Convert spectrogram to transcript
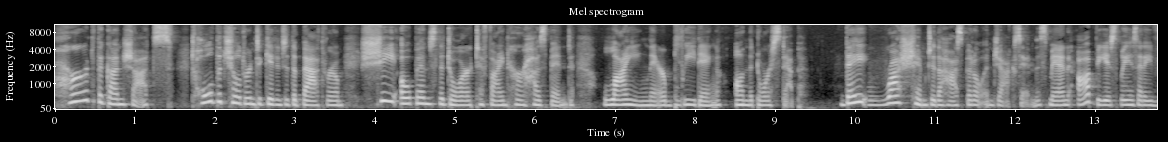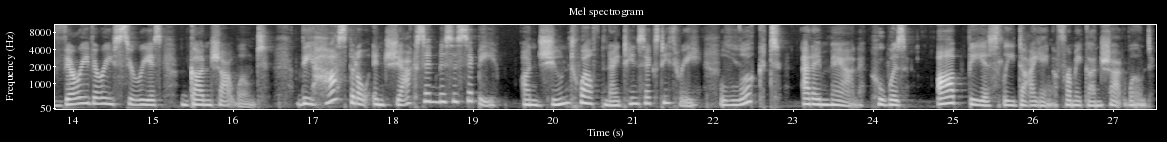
heard the gunshots, told the children to get into the bathroom. She opens the door to find her husband lying there bleeding on the doorstep. They rush him to the hospital in Jackson. This man obviously has had a very, very serious gunshot wound. The hospital in Jackson, Mississippi, on June 12th, 1963, looked at a man who was obviously dying from a gunshot wound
